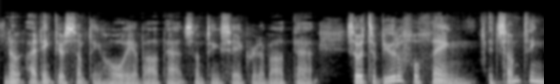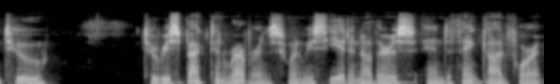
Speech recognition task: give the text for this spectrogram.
you know, I think there's something holy about that, something sacred about that. So it's a beautiful thing. It's something to to respect and reverence when we see it in others and to thank God for it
